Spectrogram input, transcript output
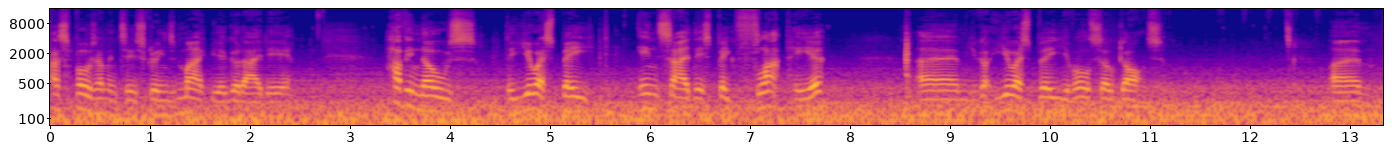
I suppose having two screens might be a good idea having those the USB inside this big flap here um, you've got USB you've also got um,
